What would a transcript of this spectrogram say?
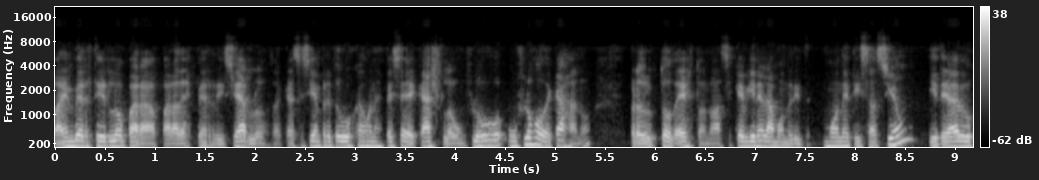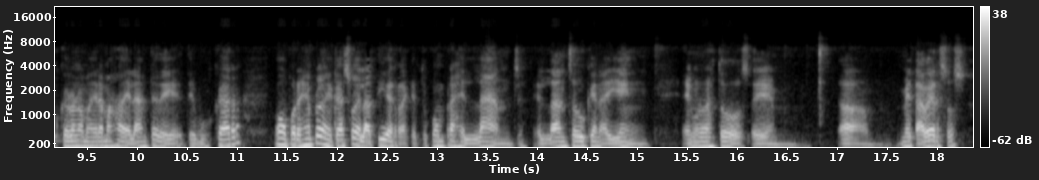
va a invertirlo para, para desperdiciarlo. O sea, casi siempre tú buscas una especie de cash flow, un flujo, un flujo de caja, ¿no? producto de esto, ¿no? Así que viene la monetización y debe buscar una manera más adelante de, buscar, como por ejemplo en el caso de la tierra, que tú compras el land, el land token ahí en, en uno de estos em, metaversos,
